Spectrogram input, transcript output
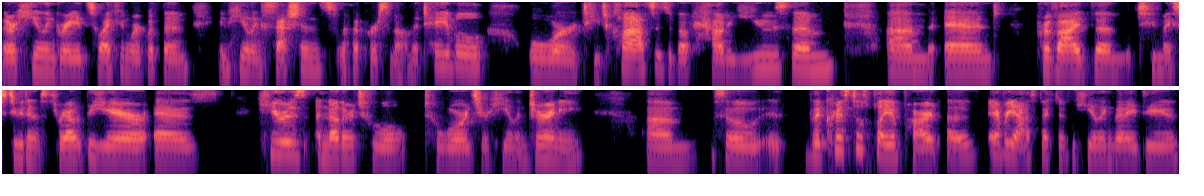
that are healing grade so I can work with them in healing sessions with a person on the table or teach classes about how to use them um, and provide them to my students throughout the year as here's another tool towards your healing journey um, so the crystals play a part of every aspect of the healing that I do.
